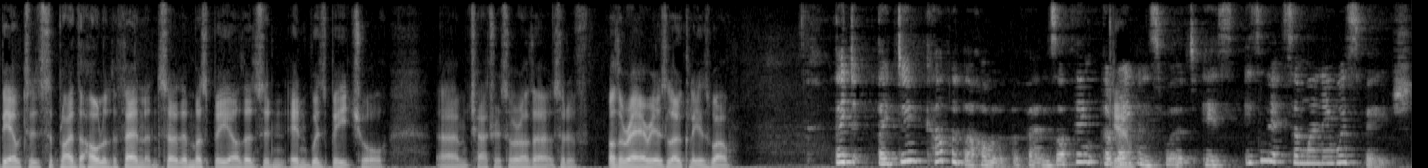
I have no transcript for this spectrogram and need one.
be able to supply the whole of the Fenland, So there must be others in in Wisbech or um, Chatteris or other sort of other areas locally as well. They do, they do cover the whole of the fens. I think that Yeah. Ravenswood is, isn't it somewhere near Wisbech?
